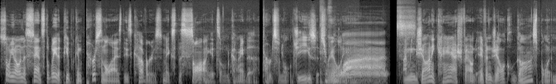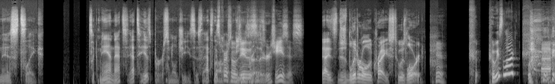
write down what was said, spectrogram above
So you know, in a sense, the way that people can personalize these covers makes the song its own kind of personal Jesus. Really. What? I mean, Johnny Cash found evangelical gospel in this. It's like, it's like, man, that's that's his personal Jesus. That's this not personal me, Jesus brother. is Jesus. yeah, it's just literal Christ who is Lord. Yeah. Who is Lord? Uh,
